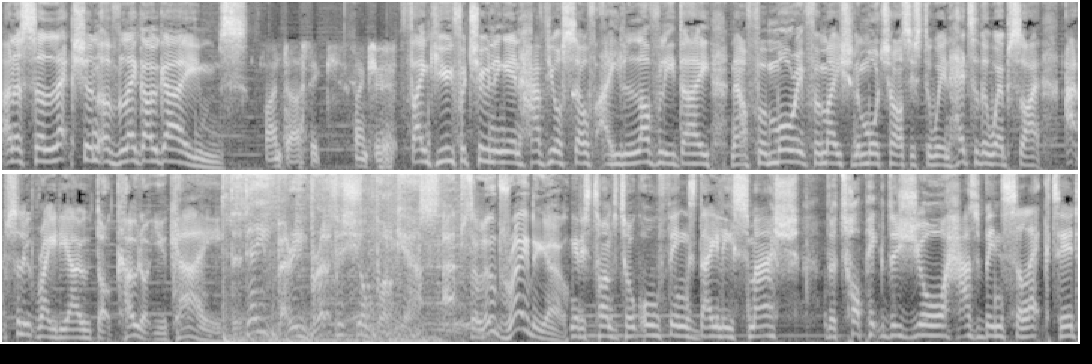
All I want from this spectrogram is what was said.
and a selection of Lego games. Fantastic. Thank you. Thank you for tuning in. Have yourself a lovely day. Now, for more information and more chances to win, head to the website absoluteradio.co.uk. The Dave Berry Breakfast Show Podcast. Absolute Radio. It is time to talk all things Daily Smash. The topic du jour has been selected.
